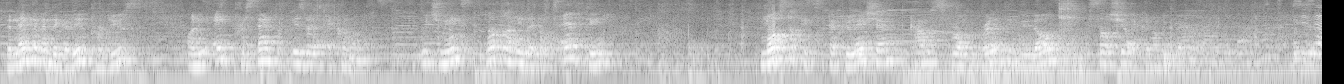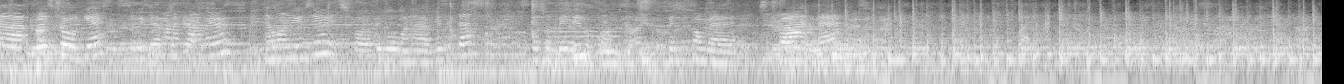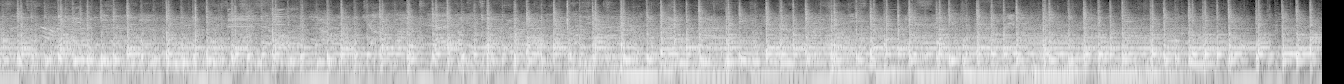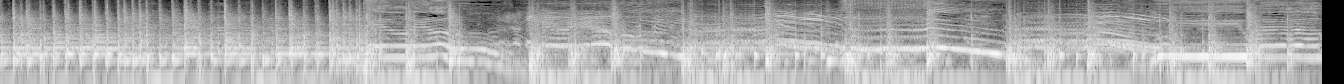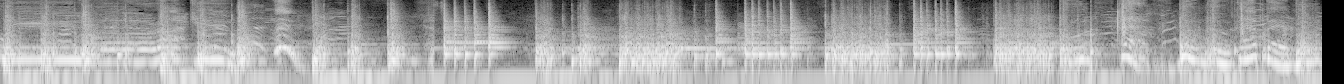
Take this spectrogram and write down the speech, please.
The Negev and the Galil produce only 8% of Israel's economy, which means not only that it's empty, most of its population comes from relatively low socio-economic. This is a for guests, so if you want a camera, no one lives here. It's for people who want to visit us. Special building from from uh, straw mud. Back,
